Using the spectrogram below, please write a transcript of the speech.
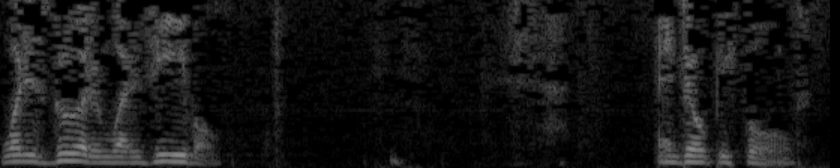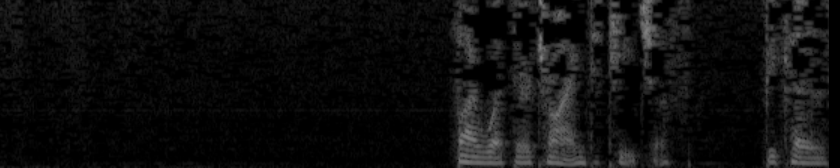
what is good and what is evil. And don't be fooled by what they're trying to teach us because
